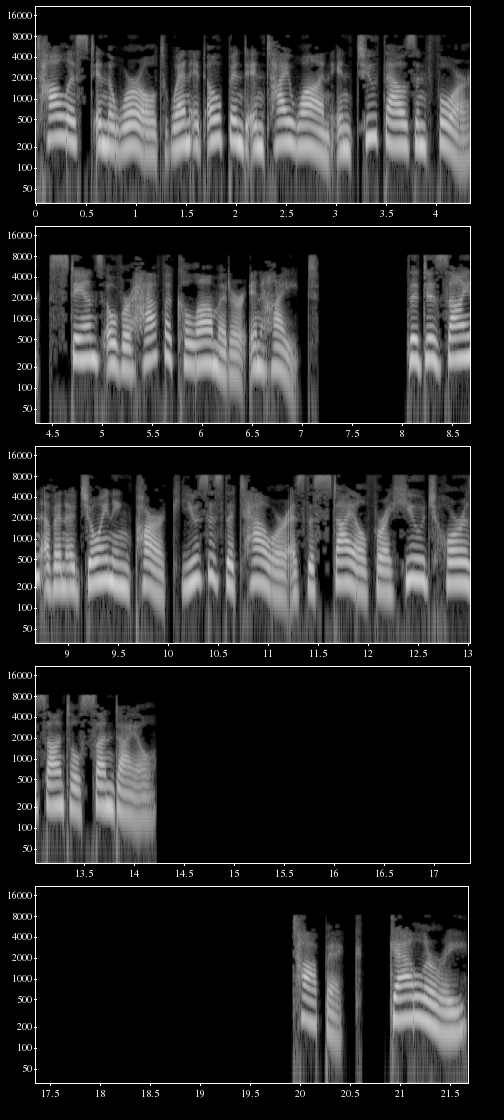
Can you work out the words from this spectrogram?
tallest in the world when it opened in Taiwan in 2004, stands over half a kilometer in height. The design of an adjoining park uses the tower as the style for a huge horizontal sundial. Topic. Gallery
